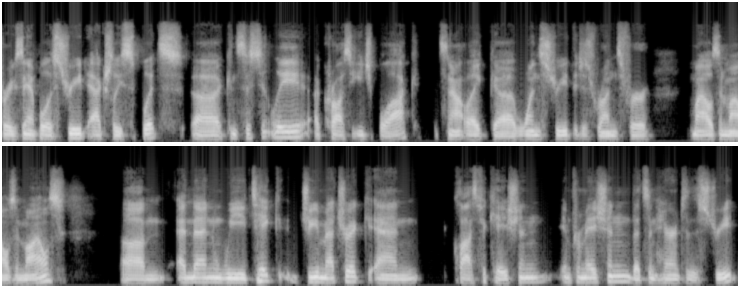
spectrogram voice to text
for example, a street actually splits uh, consistently across each block. It's not like uh, one street that just runs for miles and miles and miles. Um, and then we take geometric and classification information that's inherent to the street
